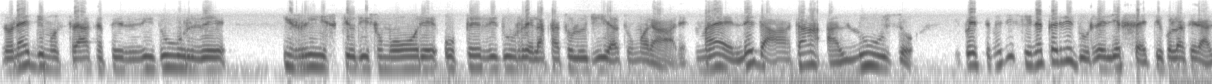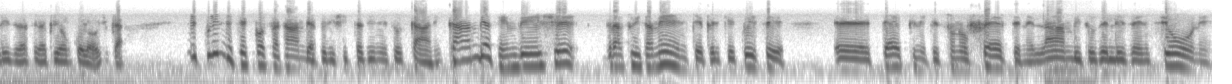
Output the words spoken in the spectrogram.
non è dimostrata per ridurre il rischio di tumore o per ridurre la patologia tumorale, ma è legata all'uso queste medicine per ridurre gli effetti collaterali della terapia oncologica. E quindi che cosa cambia per i cittadini toscani? Cambia che invece gratuitamente, perché queste eh, tecniche sono offerte nell'ambito dell'esenzione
